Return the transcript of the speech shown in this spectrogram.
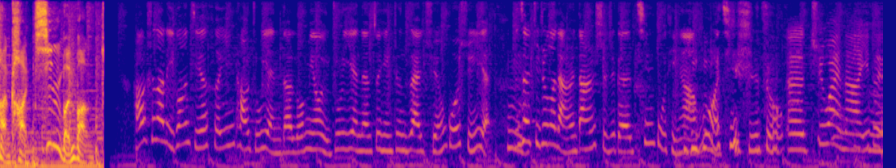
看看新闻网。好，说到李光洁和樱桃主演的《罗密欧与朱丽叶》呢，最近正在全国巡演。那在剧中的两人当然是这个亲不停啊，默契十足。呃，剧外呢，一对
